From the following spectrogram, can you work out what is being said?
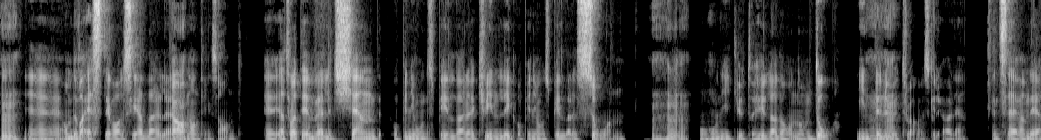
Mm. eh, om det var SD-valsedlar eller Ja. någonting sånt. Eh, jag tror att det är en väldigt känd opinionsbildare, kvinnlig opinionsbildares son. Mhm. Och hon gick ut och hyllade honom då. Inte Mhm. nu tror jag hon skulle göra det. Jag ska inte säga vem det är.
